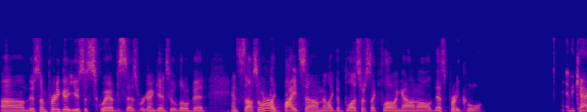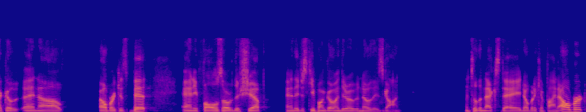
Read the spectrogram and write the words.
Um, there's some pretty good use of squibs as we're gonna get into a little bit and stuff. So when it like bites him and like the blood starts like flowing out and all, that's pretty cool. And the cat goes and uh, Albert gets bit and he falls over the ship and they just keep on going. They don't even know that he's gone until the next day. Nobody can find Albert.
